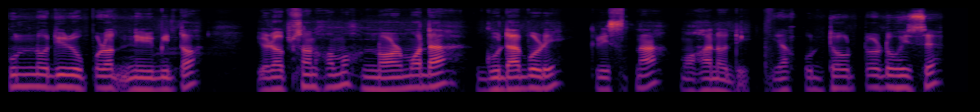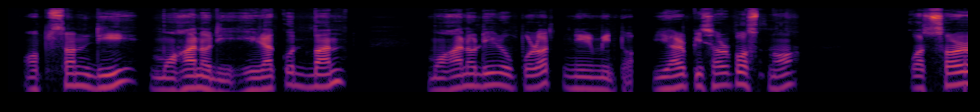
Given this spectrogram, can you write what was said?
কোন নদীৰ ওপৰত নিৰ্মিত? ইয়াৰ অপশ্যনসমূহ নৰ্মদা গোদাবৰী কৃষ্ণা মহানদী। ইয়াৰ শুদ্ধ উত্তৰটো হৈছে অপশ্যন ডি মহানদী। হীৰাকুদ বান্ধ মহানদীৰ ওপৰত নিৰ্মিত। ইয়াৰ পিছৰ প্ৰশ্ন কচৰ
